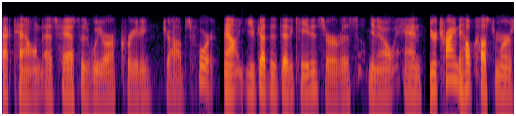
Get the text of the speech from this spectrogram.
tech talent as fast as we are creating jobs for it. Now, you've got this dedicated service, you know, and you're trying to help customers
